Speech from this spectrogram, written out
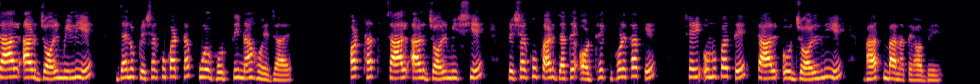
চাল আর জল মিলিয়ে যেন প্রেসার কুকারটা পুরো ভর্তি না হয়ে যায়। অর্থাৎ চাল আর জল মিশিয়ে প্রেসার কুকার যাতে অর্ধেক ভরে থাকে, সেই অনুপাতে চাল ও জল নিয়ে ভাত বানাতে হবে।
